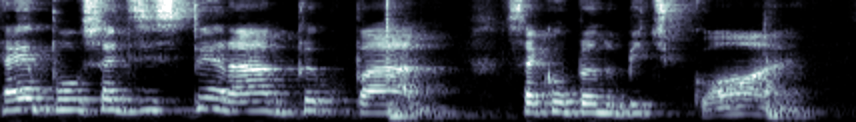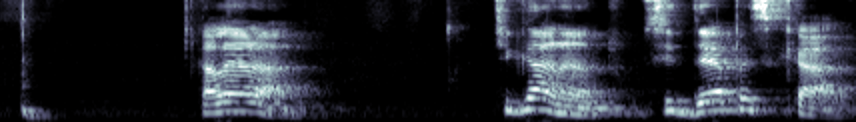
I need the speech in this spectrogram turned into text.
E aí o povo sai desesperado, preocupado, sai comprando Bitcoin. Galera, te garanto, se der para esse cara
